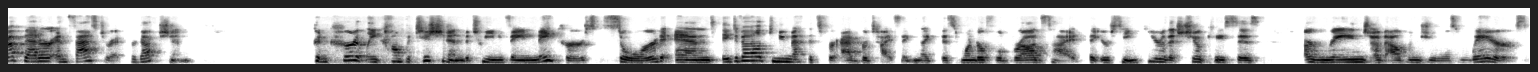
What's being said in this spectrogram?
got better and faster at production concurrently competition between vane makers soared and they developed new methods for advertising like this wonderful broadside that you're seeing here that showcases a range of Alvin Jewell's wares.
